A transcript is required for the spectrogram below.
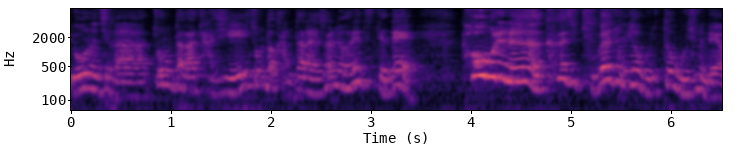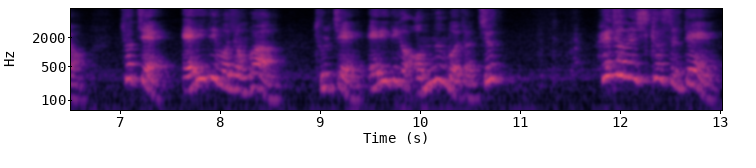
요거는 제가 좀 이따가 다시 좀 더 간단하게 설명을 해드릴 텐데 파워볼에는 크게 두 가지 종류가 있다고 보시면 돼요. 첫째, LED 버전과 둘째, LED가 없는 버전. 즉, 회전을 시켰을 때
